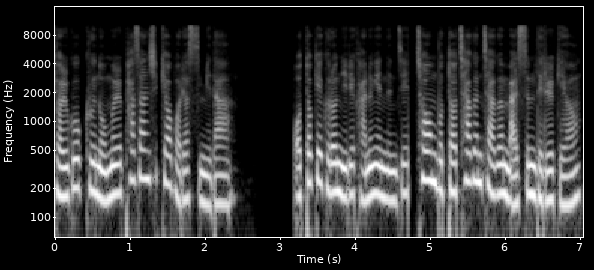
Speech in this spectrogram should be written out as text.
결국 그 놈을 파산시켜 버렸습니다. 어떻게 그런 일이 가능했는지 처음부터 차근차근 말씀드릴게요.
